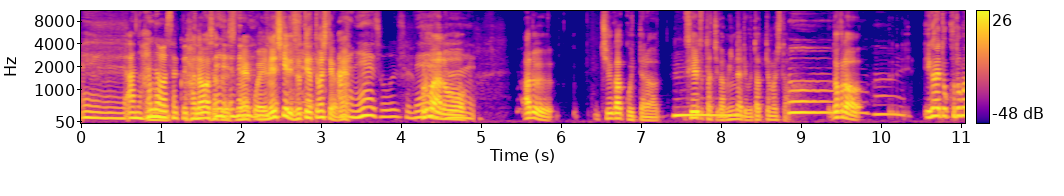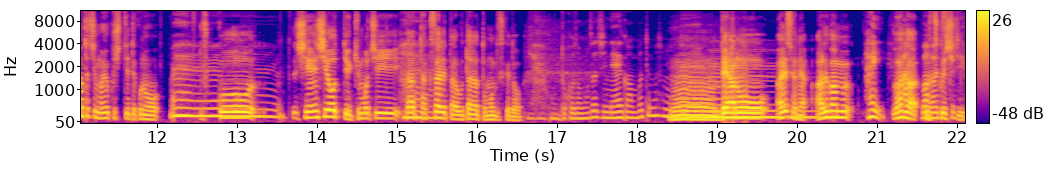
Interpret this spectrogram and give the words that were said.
えー、あの花は咲く、花は咲くですね。これ NHK でずっとやってましたよね。ねそうですよね。これもあの、はい、ある中学校行ったら生徒たちがみんなで歌ってました。だから意外と子供たちもよく知っててこの復興支援しようっていう気持ちが託された歌だと思うんですけど、本当子供たちね頑張ってますもんね。であのあれですよねアルバム、はい、我が美しき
